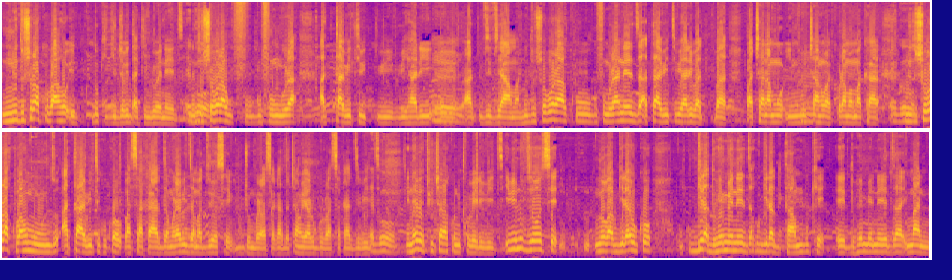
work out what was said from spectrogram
Ntidushobora kubaho ibidukikije bidakingiwe neza. Ntidushobora gufu- gufungura atabiti bi- bihari eh, at- vy'ivyama ntidushobora gufungura neza atabiti bihari ba- ba- bacanamo inkwi cyangwa bakuramo amakara. Ntidushobora kubaho mu nzu atabiti kuko basakaza murabizi amazu yose bujumbura basakaza cyangwa ya ruguru basakaza ibiti. Intebe twicarako ni kubera ibiti. Ibintu byose nobabwira yuko kugira duheme neza kugira dutambuke eh, duheme neza imana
